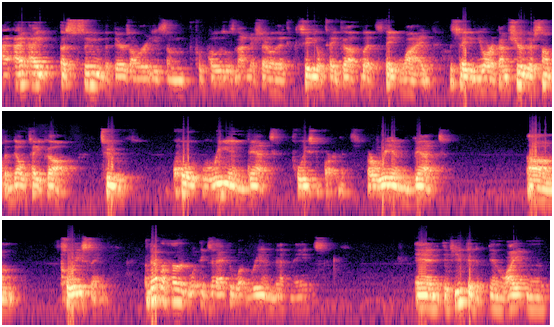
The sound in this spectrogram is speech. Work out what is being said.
I, I, assume that there's already some proposals, not necessarily that the city will take up, but statewide, the state of New York. I'm sure there's something they'll take up to quote reinvent police departments or reinvent um, policing. I've never heard exactly what reinvent means, and if you could enlighten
